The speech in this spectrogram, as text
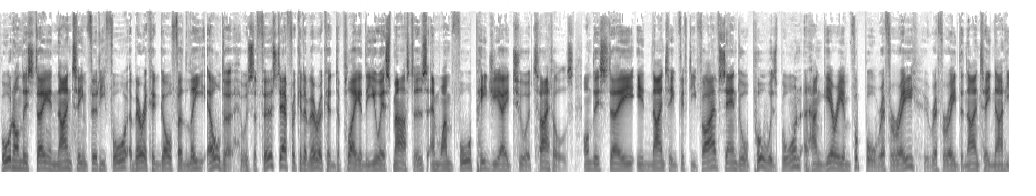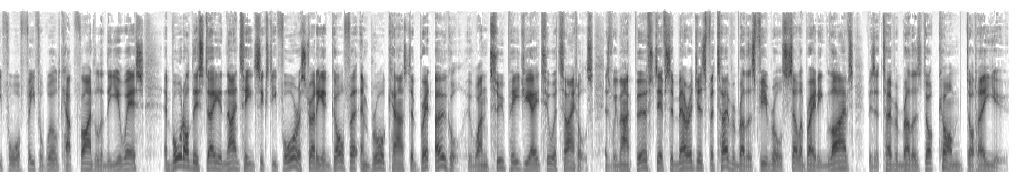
Born on this day in 1934, American golfer Lee Elder, who was the first African American to play in the US Masters and won four PGA Tour titles. On this day in 1955, Sandor Puhl was born, a Hungarian football referee who refereed the 1994 FIFA World Cup final in the US. And born on this day in 1964, Australian golfer and broadcaster Brett Ogle, who won two PGA Tour titles. As we mark births, deaths, and marriages for Tobin Brothers Funerals celebrating lives, visit tobinbrothers.com.au.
